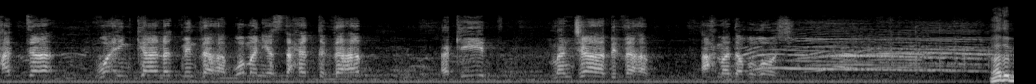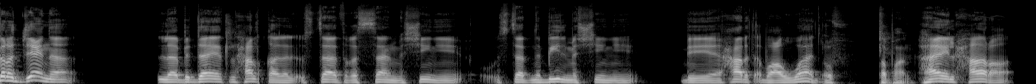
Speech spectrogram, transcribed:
حتى وإن كانت من ذهب. ومن يستحق الذهب؟ أكيد من جاء بالذهب. أحمد أبو غوش. هذا برجعنا لبداية الحلقة للأستاذ غسان مشيني وأستاذ نبيل مشيني بحارة أبو عواد. أوف طبعا. هاي الحارة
